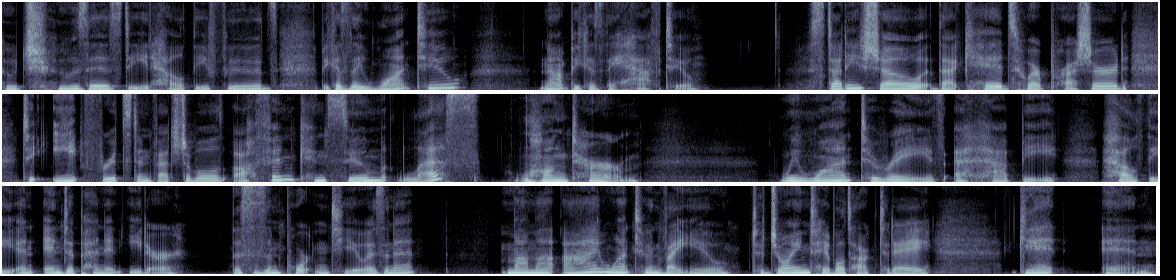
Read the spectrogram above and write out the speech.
who chooses to eat healthy foods because they want to, not because they have to. Studies show that kids who are pressured to eat fruits and vegetables often consume less long term. We want to raise a happy, healthy, and independent eater. This is important to you, isn't it? Mama, I want to invite you to join Table Talk today. Get in,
